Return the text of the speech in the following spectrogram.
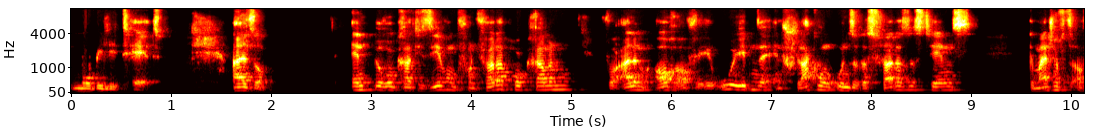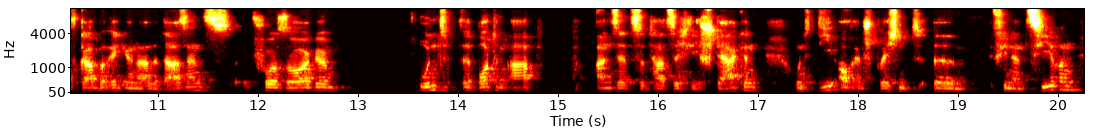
Mobilität. Also Entbürokratisierung von Förderprogrammen, vor allem auch auf EU-Ebene, Entschlackung unseres Fördersystems, Gemeinschaftsaufgabe regionale Daseinsvorsorge und äh, Bottom-up Ansätze tatsächlich stärken und die auch entsprechend äh, finanzieren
